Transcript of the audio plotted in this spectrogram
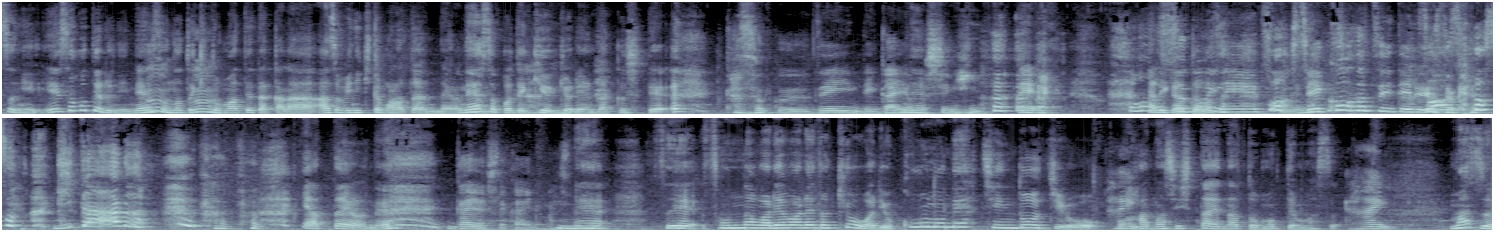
スにエースホテルにね、うんその時泊まってたから遊びに来てもらったんだよね、うん。そこで急遽連絡して、家族全員でガヤをしに行って、ありがとうございます。そうそうレコードついてる。とかそうそう。ギターある。やったよね。ガヤして帰りましたね。ね。でそんな我々の今日は旅行のね珍道中をはい。お話ししたいなと思ってます、はい。まず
